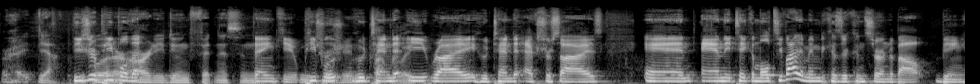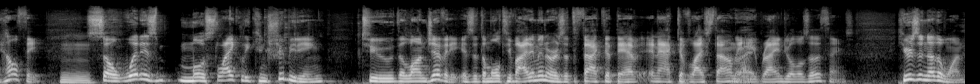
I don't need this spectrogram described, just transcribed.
Right. Yeah, These are people that- already doing fitness and Thank you. People who tend to eat right, who tend to exercise, and and they take a multivitamin because they're concerned about being healthy. Mm-hmm. So, what is most likely contributing to the longevity? Is it the multivitamin, or is it the fact that they have an active lifestyle and they Right. eat right and do all those other things? Here's another one.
